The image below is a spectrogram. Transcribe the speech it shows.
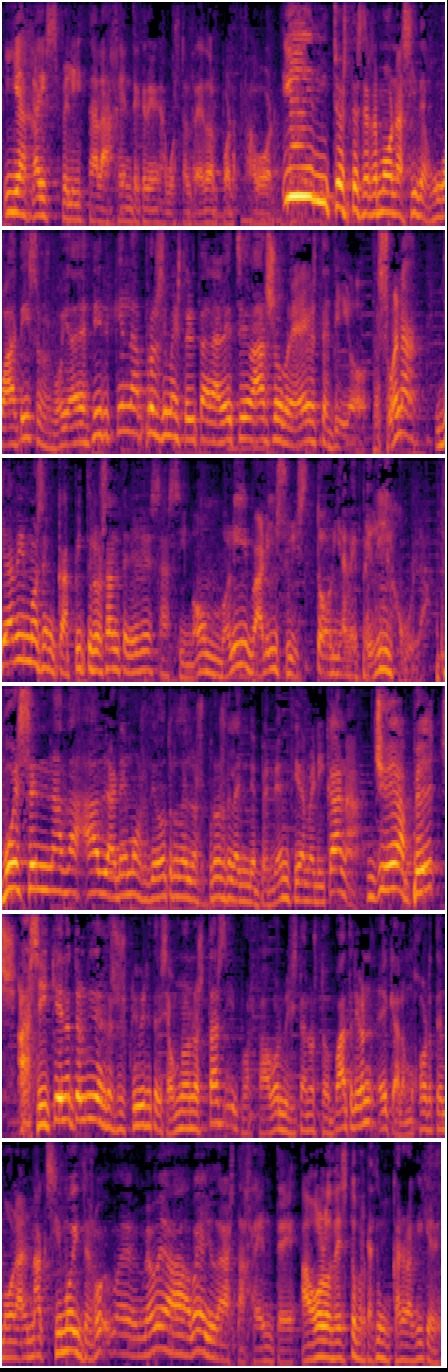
y hagáis feliz a la gente que tenéis a vuestro alrededor, por favor. Y dicho este sermón así de guatis, os voy a decir que la próxima historieta de la leche va sobre este tío. ¿Te suena? Ya vimos en capítulos anteriores a Simón Bolívar y su historia de película. Pues en nada hablaremos de otro de los pros de la independencia americana. Yeah, bitch. Así que no te olvides de suscribirte si aún no lo estás y por favor visita nuestro Patreon, que a lo mejor te mola al máximo y dices, eh, me voy a, voy a ayudar a esta gente. Hago lo de esto porque hace un calor aquí que...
